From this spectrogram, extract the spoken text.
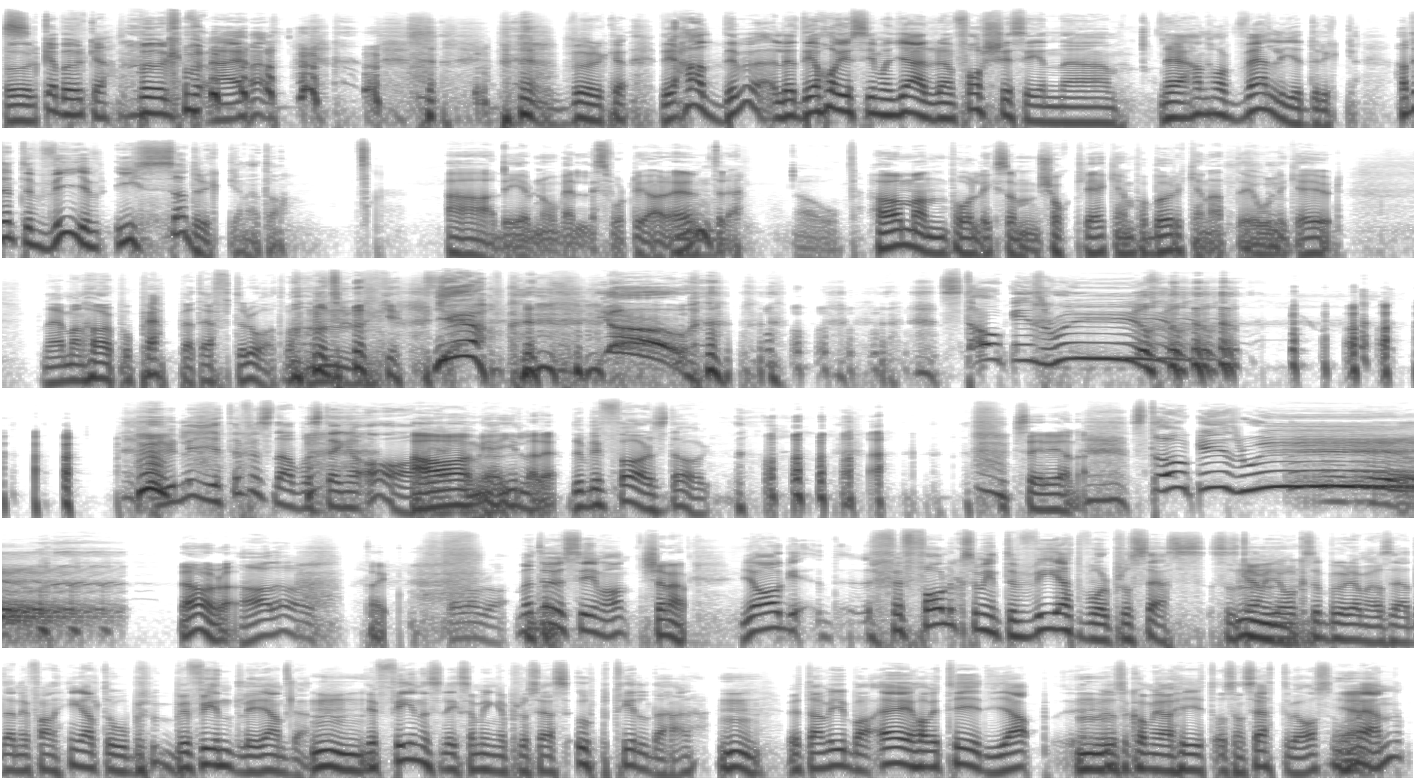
Burka, burka, burka, burka. Nej, burka. Det, hade, eller det har ju Simon Gärdenfors i sin... eh, nej, han har välj drycken. Hade inte vi gissat drycken ett tag? Ah, det är nog väldigt svårt att göra, är det Mm. inte det? Jo. Hör man på liksom tjockleken på burken att det är olika ljud? Nej, man hör på peppet efteråt. vad man Mm. Yeah! Yo! Stoke is real! Du är lite för snabb att stänga av. Ja, Jakob. men jag gillar det. Du blir för stoked. Säg det igen. då. Stoke is real! Det var bra. Ja, det var bra. Tack. Bra. Men du Simon, Tjena. jag, för folk som inte vet vår process så ska Mm. vi också börja med att säga att den är fan helt obefintlig egentligen. Mm. Det finns liksom ingen process upp till det här. Mm. Utan vi bara, ej har vi tid? Japp. Mm. Så kommer jag hit och sen sätter vi oss. Ja. Men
